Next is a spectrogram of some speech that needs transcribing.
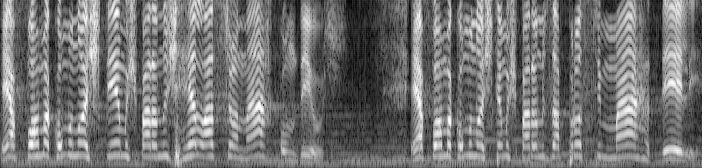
É a forma como nós temos para nos relacionar com Deus. É a forma como nós temos para nos aproximar dele.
